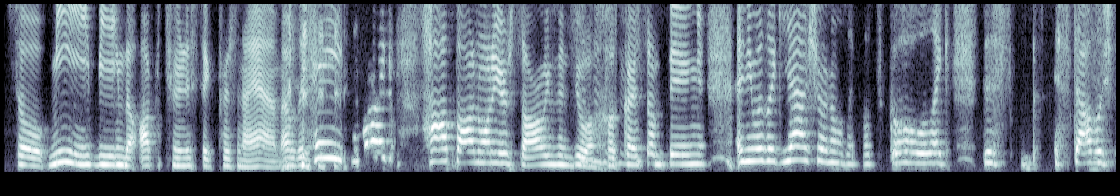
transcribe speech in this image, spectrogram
So me being the opportunistic person I am, I was like, hey, can I like hop on one of your songs and do a hook or something? And he was like, yeah, sure. And I was like, let's go. Like this established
